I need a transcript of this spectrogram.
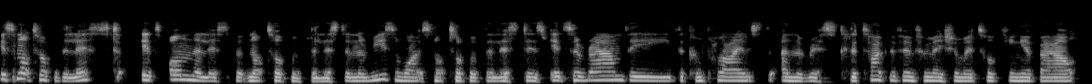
It's not top of the list. It's on the list, but not top of the list. And the reason why it's not top of the list is it's around the the compliance and the risk. The type of information we're talking about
